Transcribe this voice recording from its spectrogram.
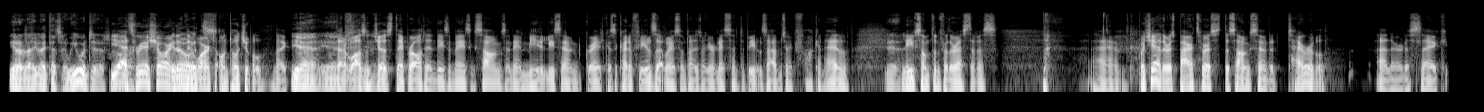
you know, like, like that's how we would do it. Yeah, or, it's reassuring you know, that they weren't untouchable. Like, yeah, yeah, that it wasn't yeah. just they brought in these amazing songs and they immediately sound great because it kind of feels that way sometimes when you're listening to Beatles albums. You're like, fucking hell, yeah, leave something for the rest of us. um, but yeah, there was parts where the songs sounded terrible, and they're just like,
